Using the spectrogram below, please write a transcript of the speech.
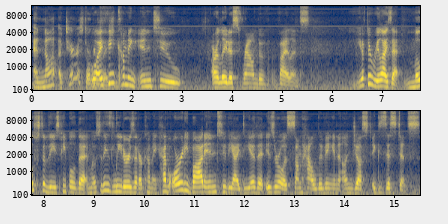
and not a terrorist organization. Well. I think coming into our latest round of violence, you have to realize that most of these people that most of these leaders that are coming have already bought into the idea that Israel is somehow living an unjust existence.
